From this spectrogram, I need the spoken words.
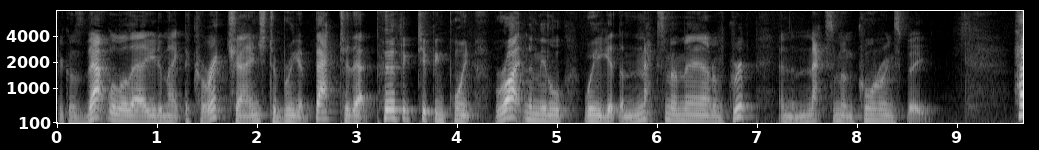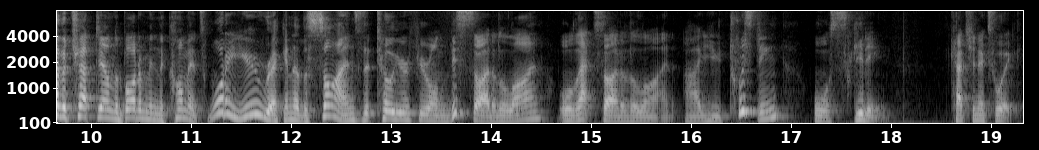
because that will allow you to make the correct change to bring it back to that perfect tipping point right in the middle where you get the maximum amount of grip and the maximum cornering speed. Have a chat down the bottom in the comments. What do you reckon are the signs that tell you if you're on this side of the line or that side of the line? Are you twisting or skidding. Catch you next week.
